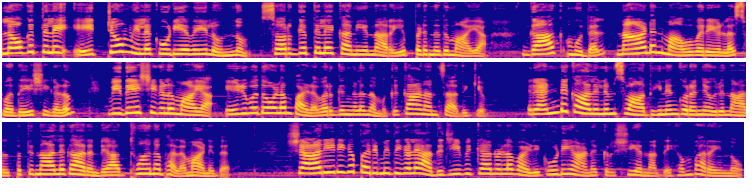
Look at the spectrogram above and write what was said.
ലോകത്തിലെ ഏറ്റവും വില കൂടിയവയിലൊന്നും സ്വർഗത്തിലെ കനിയെന്ന് അറിയപ്പെടുന്നതുമായ ഗാഗ് മുതൽ നാടൻ മാവ് വരെയുള്ള സ്വദേശികളും വിദേശികളുമായ എഴുപതോളം പഴവർഗങ്ങൾ നമുക്ക് കാണാൻ സാധിക്കും. രണ്ട് കാലിനും സ്വാധീനം കുറഞ്ഞ ഒരു നാൽപ്പത്തിനാലുകാരന്റെ അധ്വാന ഫലമാണിത്. ശാരീരിക പരിമിതികളെ അതിജീവിക്കാനുള്ള വഴി കൂടിയാണ് കൃഷി എന്ന് അദ്ദേഹം പറയുന്നു.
